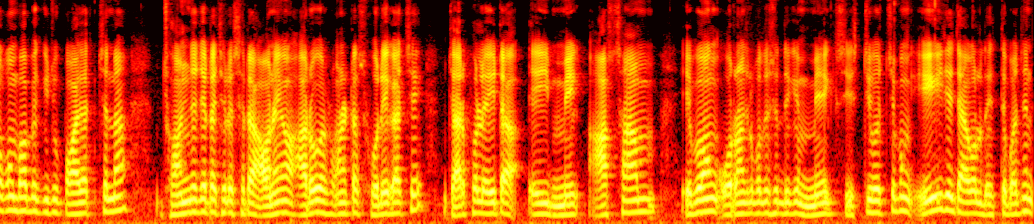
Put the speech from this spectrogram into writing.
রকমভাবে কিছু পাওয়া যাচ্ছে না। ঝঞ্ঝা যেটা ছিল সেটা অনেক আরও অনেকটা সরে গেছে, যার ফলে এটা এই মেঘ, আসাম এবং অরুণাচল প্রদেশের দিকে মেঘ সৃষ্টি হচ্ছে এবং এই যে জায়গাগুলো দেখতে পাচ্ছেন,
